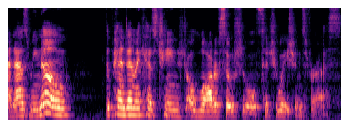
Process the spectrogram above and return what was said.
And as we know, the pandemic has changed a lot of social situations for us.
